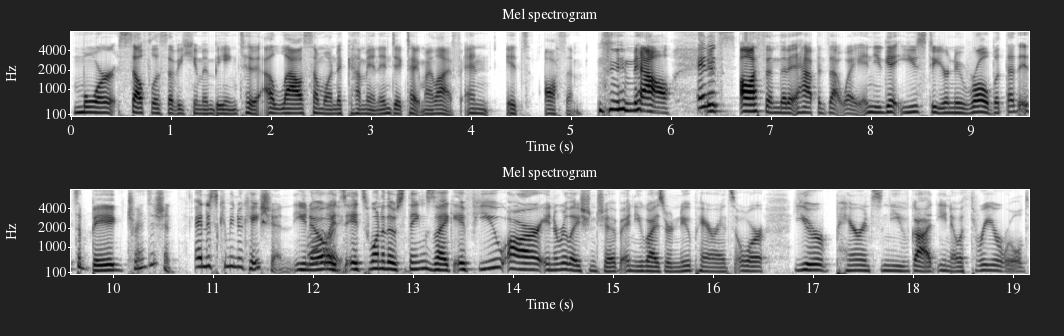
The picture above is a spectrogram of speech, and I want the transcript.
more selfless of a human being to allow someone to come in and dictate my life. And it's awesome. now, And it's, it's- awesome that it happens that way. And you get used to your new role, but that it's a big transition. and it's communication you know Totally. it's it's one of those things like if you are in a relationship and you guys are new parents or you're parents and you've got you know a three-year-old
